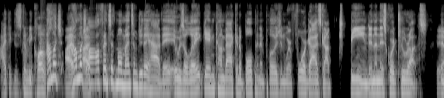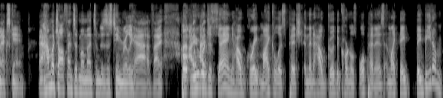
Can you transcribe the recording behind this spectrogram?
I think this is going to be close. How much? I've, how much I've, offensive momentum do they have? It, it, was a late game comeback and a bullpen implosion where four guys got beamed, and then they scored two runs yeah. the next game. How much offensive momentum does this team really have? I, but I, we were I, just saying how great Mikolas pitched, and then how good the Cardinals bullpen is, and like they they beat him.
